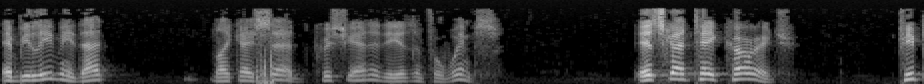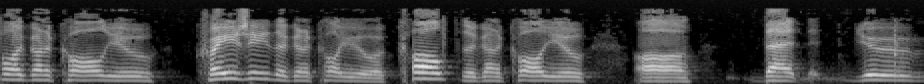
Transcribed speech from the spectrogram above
And believe me, that, like I said, Christianity isn't for wimps. It's going to take courage. People are going to call you crazy. They're going to call you a cult. They're going to call you uh, that you're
